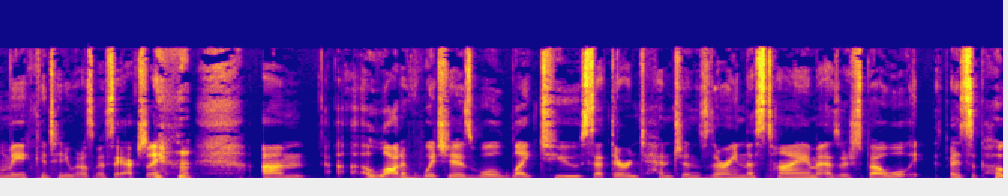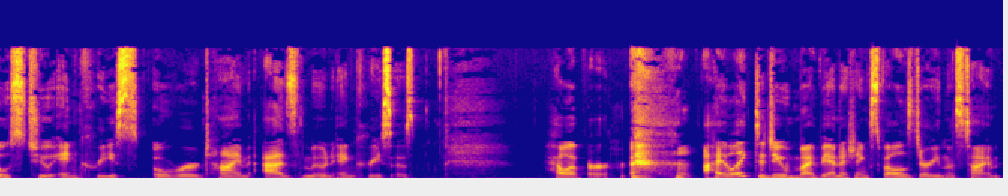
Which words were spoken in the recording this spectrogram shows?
let me continue what I was going to say actually. um, a lot of witches will like to set their intentions during this time as their spell will is supposed to increase over time as the moon increases. However, I like to do my banishing spells during this time.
